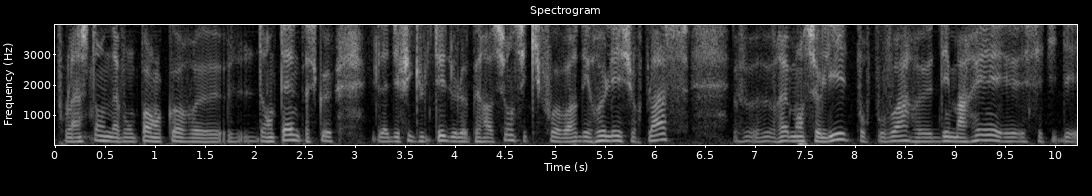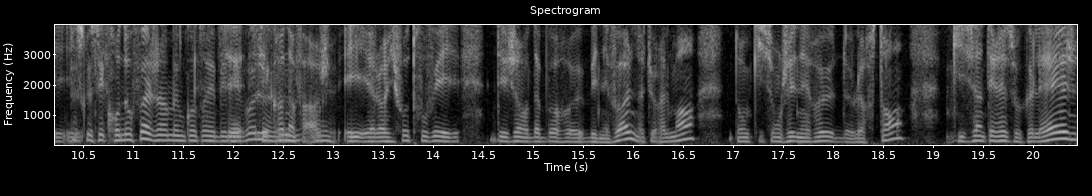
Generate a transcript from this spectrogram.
pour l'instant nous n'avons pas encore euh, d'antenne, parce que la difficulté de l'opération, c'est qu'il faut avoir des relais sur place vraiment solides pour pouvoir euh, démarrer cette idée. Parce que c'est chronophage, hein, même quand on est bénévole. C'est chronophage. Et alors il faut trouver des gens d'abord bénévoles, naturellement, donc qui sont généreux de leur temps, qui s'intéressent au collège,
